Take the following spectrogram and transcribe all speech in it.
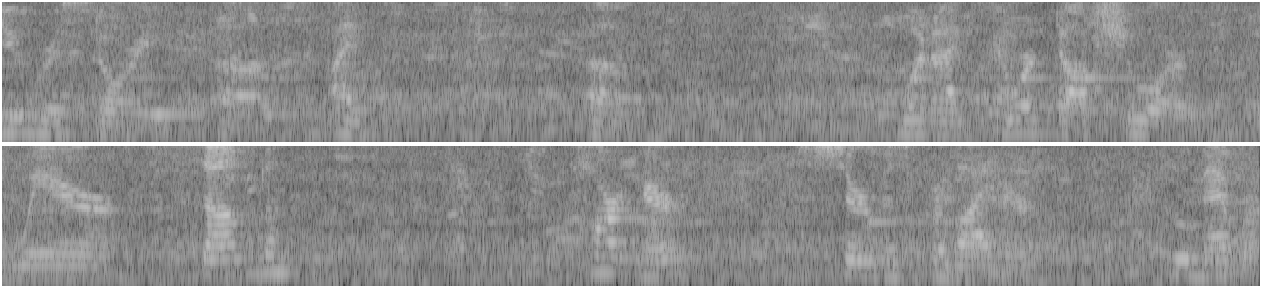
numerous stories. I, um, when I worked offshore, where some partner service provider, whomever,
